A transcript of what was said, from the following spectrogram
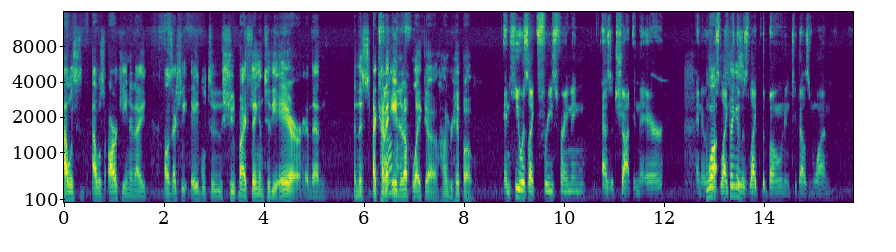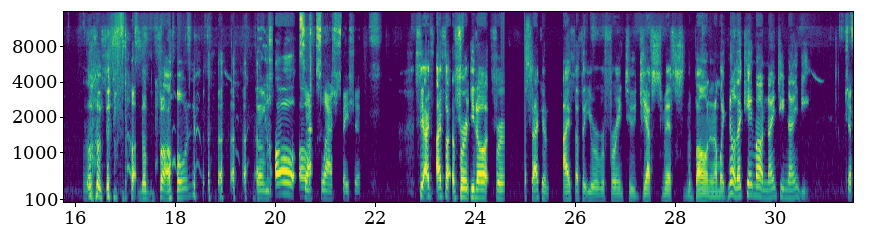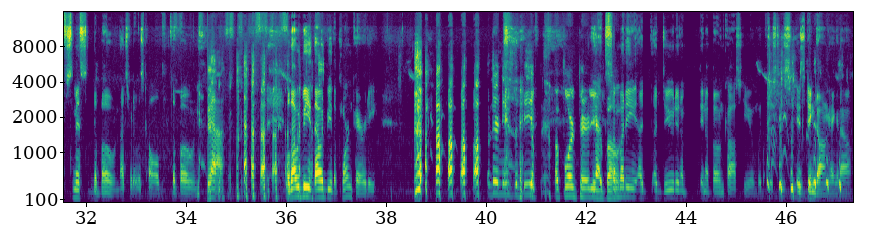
I was I was arcing, and I I was actually able to shoot my thing into the air, and then, and this I kind of ate it Ah. up like a hungry hippo. And he was like freeze framing as it shot in the air. And it was, Well, was like it is- was like the bone in 2001. the, the bone. Bone Oh, oh. sla- slash spaceship. See, I, I thought for you know for a second I thought that you were referring to Jeff Smith's The Bone, and I'm like, no, that came out in 1990. Jeff Smith's The Bone. That's what it was called. The Bone. Yeah. Well, that would be that would be the porn parody. there needs to be a, a porn parody Yeah, of The Bone. somebody a, a dude in a in a bone costume with just his, his ding dong hanging out.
